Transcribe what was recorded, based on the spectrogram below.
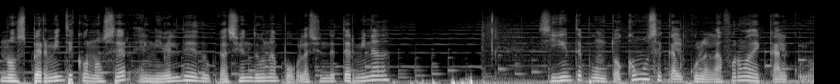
nos permite conocer el nivel de educación de una población determinada. Siguiente punto, ¿cómo se calcula? La forma de cálculo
